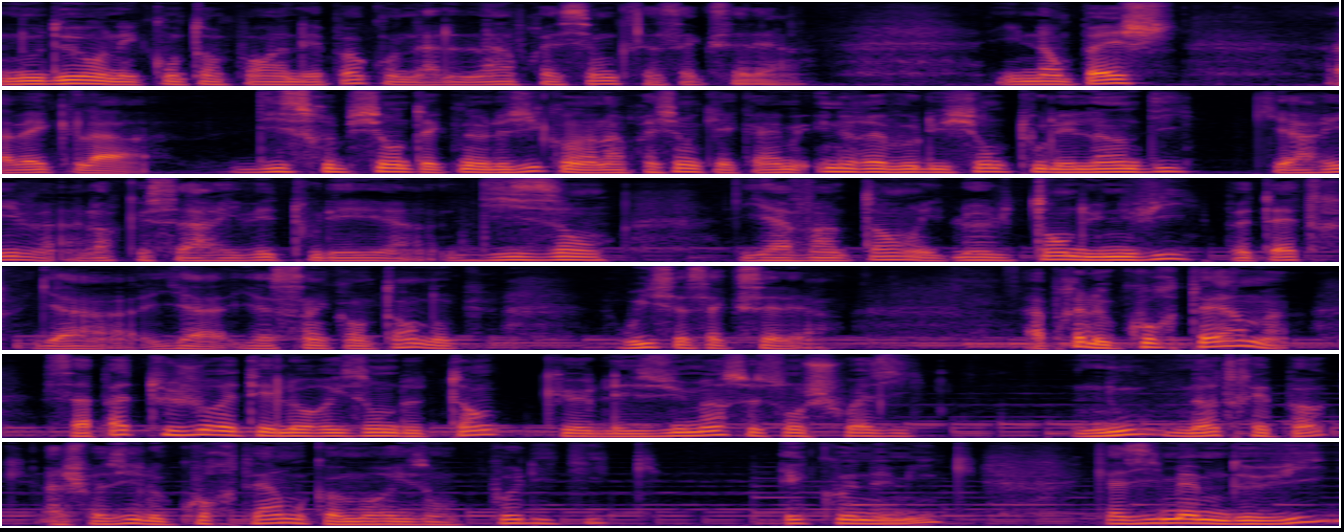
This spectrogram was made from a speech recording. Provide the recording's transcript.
Nous deux, on est contemporains de l'époque, on a l'impression que ça s'accélère. Il n'empêche, avec la, disruption technologique, on a l'impression qu'il y a quand même une révolution tous les lundis qui arrive, alors que ça arrivait tous les 10 euh, ans, il y a 20 ans, le temps d'une vie peut-être il y, a, il, il y a 50 ans, donc oui, ça s'accélère. Après, le court terme, ça n'a pas toujours été l'horizon de temps que les humains se sont choisis. Nous, notre époque, a choisi le court terme comme horizon politique, économique, quasi même de vie.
